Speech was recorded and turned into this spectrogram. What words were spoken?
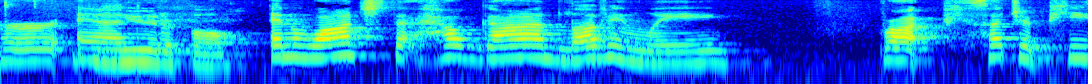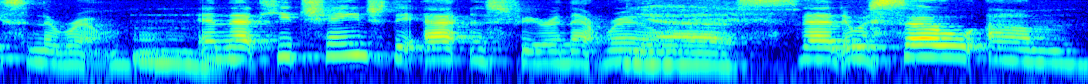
her, and Beautiful. and watch that how God lovingly brought p- such a peace in the room, mm. and that He changed the atmosphere in that room Yes. that it was so um,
